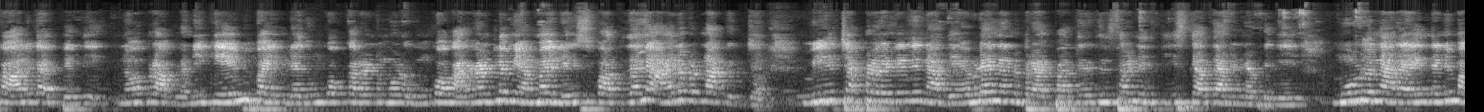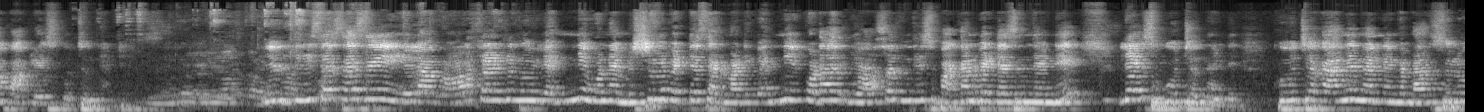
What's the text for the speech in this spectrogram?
కాలు కనిపింది నో ప్రాబ్లం. నీకేమి భయం లేదు. ఇంకొక రెండు మూడు ఇంకొక అరగంటలో మీ అమ్మాయి లేచిపోతుందని ఆయన కూడా నాకు ఇచ్చారు. మీరు చెప్పడం ఏంటంటే నా దేవుడే నన్ను భద్రతిస్తాడు నేను తీసుకెళ్తానన్నప్పటికీ మూడున్నర అయిందని మా పాప లేచి కూర్చుందండి. ఇది తీసేసేసి ఇలా ఆసనలు ఇవన్నీ ఉన్నాయి. మిషన్లు పెట్టేశారనమాట ఇవన్నీ కూడా ఈ ఔషధం తీసి పక్కన పెట్టేసిందండి. లేచి కూర్చుందండి. కూర్చోగానే నన్ను ఇంకా నర్సులు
